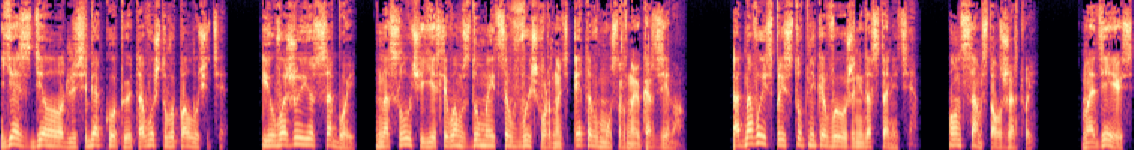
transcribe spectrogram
Я сделала для себя копию того, что вы получите, и увожу ее с собой, на случай, если вам вздумается вышвырнуть это в мусорную корзину. Одного из преступников вы уже не достанете. Он сам стал жертвой. Надеюсь,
